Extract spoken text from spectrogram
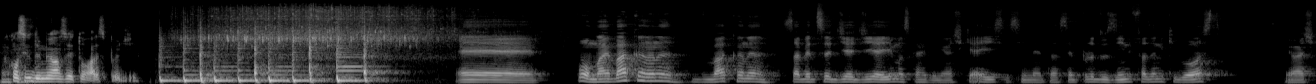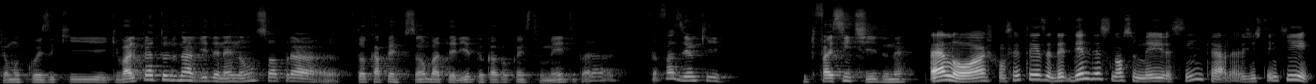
Eu consigo dormir umas oito horas por dia. É, Pô, mas bacana, bacana saber do seu dia a dia aí, Mascardini. Eu acho que é isso, assim, né? Tá sempre produzindo e fazendo o que gosta. Eu acho que é uma coisa que, que vale para tudo na vida, né? Não só para tocar percussão, bateria, tocar qualquer instrumento, para fazer o que, o que faz sentido, né? É lógico, com certeza. Dentro desse nosso meio, assim, cara, a gente tem que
